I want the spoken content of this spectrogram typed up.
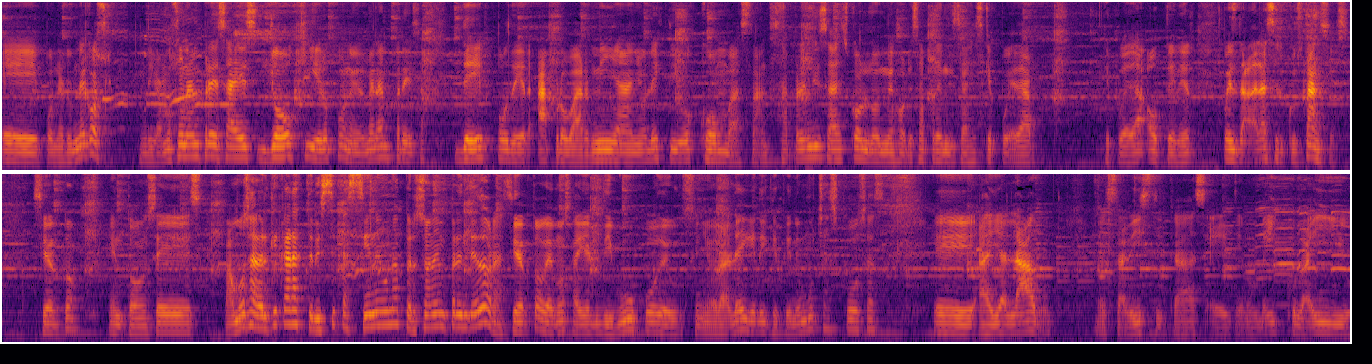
eh, poner un negocio. Digamos, una empresa es yo quiero ponerme la empresa de poder aprobar mi año lectivo con bastantes aprendizajes, con los mejores aprendizajes que pueda, que pueda obtener, pues dadas las circunstancias. ¿cierto? Entonces, vamos a ver qué características tiene una persona emprendedora, ¿cierto? Vemos ahí el dibujo de un señor alegre que tiene muchas cosas eh, ahí al lado, estadísticas, eh, tiene un vehículo ahí,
